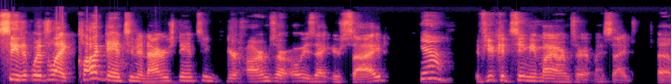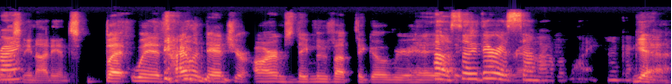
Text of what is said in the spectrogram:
See that with like clog dancing and Irish dancing, your arms are always at your side. yeah. If you could see me, my arms are at my side, uh, Right. listening audience. But with Highland dance, your arms they move up, they go over your head. Oh, so there is around. some body. Okay. Yeah.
